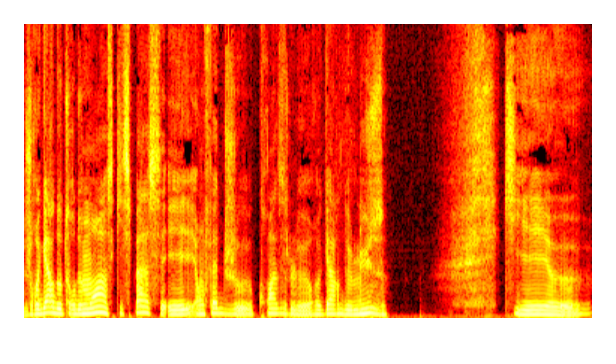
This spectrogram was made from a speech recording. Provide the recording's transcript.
Je regarde autour de moi ce qui se passe et en fait je croise le regard de Luz qui est euh,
